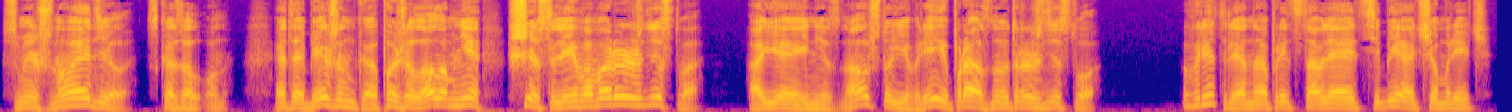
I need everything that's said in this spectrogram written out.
«Смешное дело», — сказал он. «Эта беженка пожелала мне счастливого Рождества, а я и не знал, что евреи празднуют Рождество». Вряд ли она представляет себе, о чем речь. —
